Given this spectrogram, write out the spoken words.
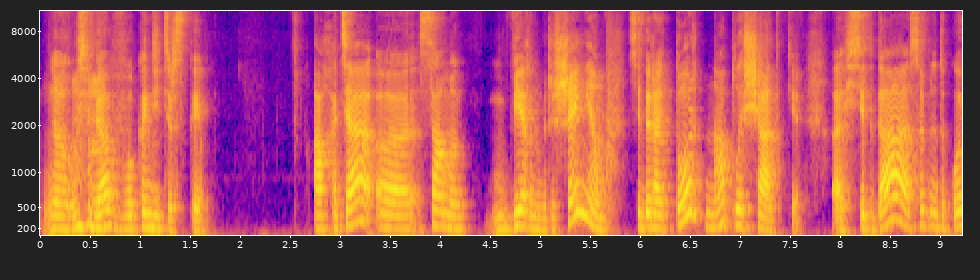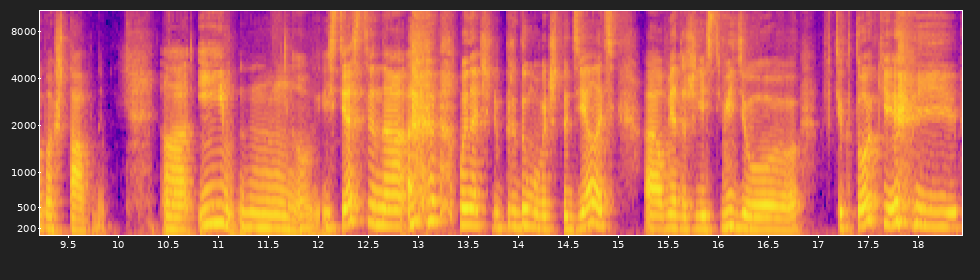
у себя в кондитерской. А хотя э, самым верным решением собирать торт на площадке. Э, всегда особенно такой масштабный. Э, и, естественно, мы начали придумывать, что делать. Э, у меня даже есть видео в ТикТоке, и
